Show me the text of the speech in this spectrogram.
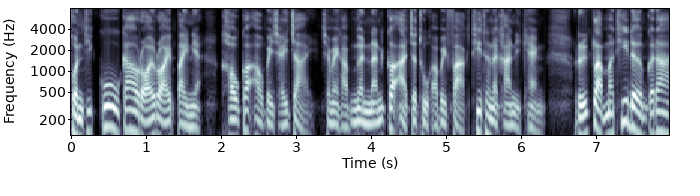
คนที่กู้ 900ร้อยไปเนี่ยเขาก็เอาไปใช้จ่ายใช่ไหมครับ เงินนั้นก็อาจจะถูกเอาไปฝากที่ธนาคารอีกแห่ง หรือกลับมาที่เดิมก็ได้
